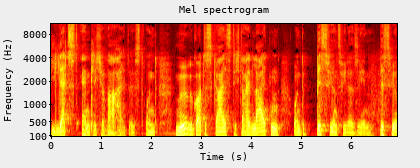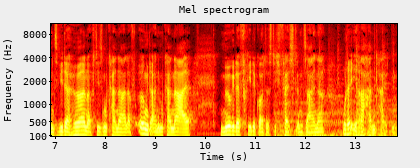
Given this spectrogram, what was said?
die letztendliche Wahrheit ist. Und möge Gottes Geist dich dahin leiten und bis wir uns wiedersehen, bis wir uns wieder hören auf diesem Kanal, auf irgendeinem Kanal, Möge der Friede Gottes dich fest in seiner oder ihrer Hand halten.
